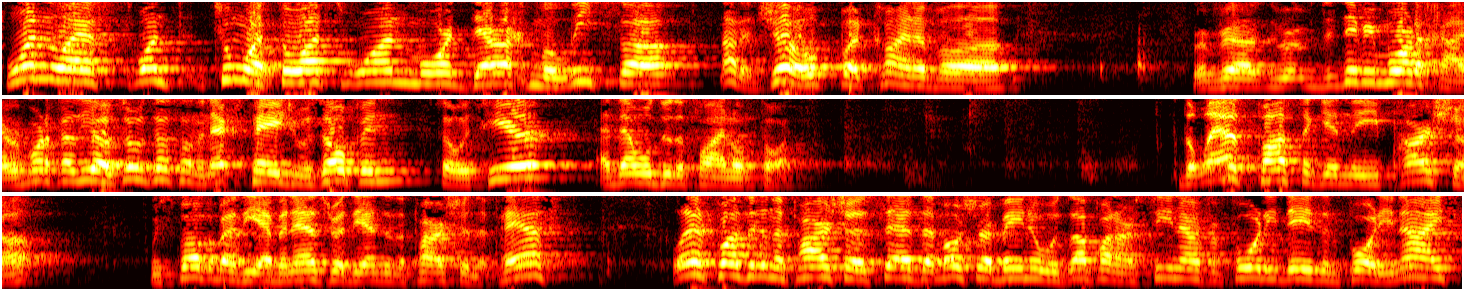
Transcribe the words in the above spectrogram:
One last, one, two more thoughts. One more derech melitza, not a joke, but kind of a the Divrei Mordechai, Mordechai. So it was on the next page. It was open, so it's here, and then we'll do the final thought. The last pasuk in the parsha, we spoke about the Ibn Ezra at the end of the parsha in the past. Last pasuk in the parsha says that Moshe Rabbeinu was up on Har Sinai for 40 days and 40 nights.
